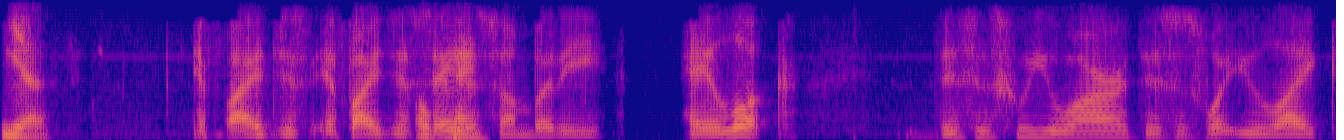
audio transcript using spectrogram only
Yes. If I just if I just okay. say to somebody, "Hey, look, this is who you are. This is what you like.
